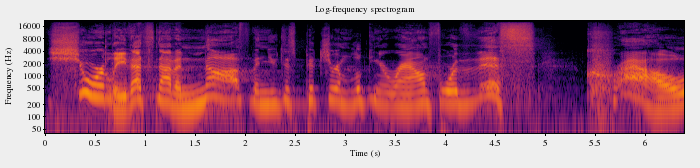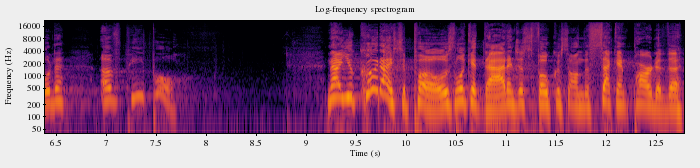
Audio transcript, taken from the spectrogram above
surely that's not enough. And you just picture him looking around for this crowd of people. Now, you could, I suppose, look at that and just focus on the second part of the,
